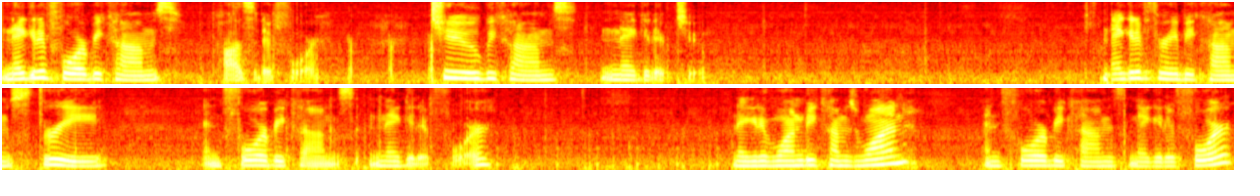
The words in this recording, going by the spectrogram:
negative 4 becomes positive 4. 2 becomes negative 2. Negative 3 becomes 3, and 4 becomes negative 4. Negative 1 becomes 1, and 4 becomes negative 4.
